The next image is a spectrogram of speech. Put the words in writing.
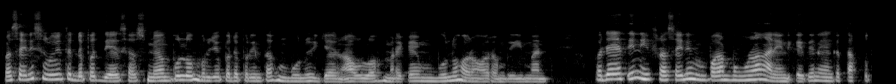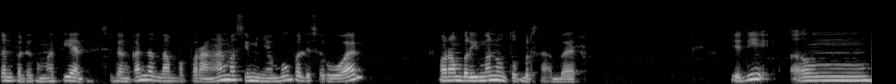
Frasa ini sebelumnya terdapat di ayat 190 merujuk pada perintah membunuh di jalan Allah, mereka yang membunuh orang-orang beriman. Pada ayat ini, frasa ini merupakan pengulangan yang dikaitkan dengan ketakutan pada kematian, sedangkan tentang peperangan masih menyambung pada seruan orang beriman untuk bersabar. Jadi, um,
